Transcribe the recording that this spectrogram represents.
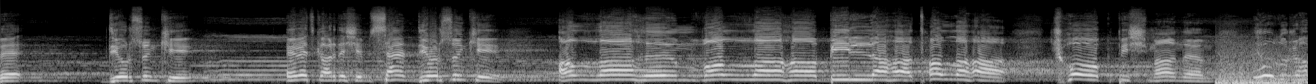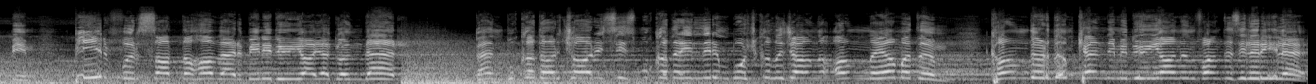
Ve diyorsun ki Evet kardeşim sen diyorsun ki Allah'ım vallaha billaha tallaha çok pişmanım. Ne olur Rabbim bir fırsat daha ver beni dünyaya gönder. Ben bu kadar çaresiz, bu kadar ellerim boş kalacağını anlayamadım. Kandırdım kendimi dünyanın fantezileriyle.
